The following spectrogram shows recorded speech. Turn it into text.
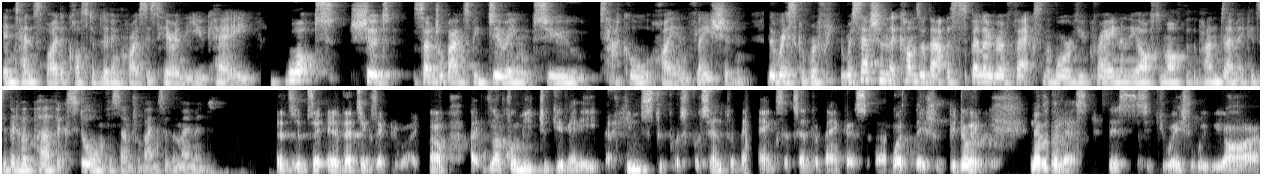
intensified a cost of living crisis here in the UK. What should central banks be doing to tackle high inflation? The risk of re- recession that comes with that, the spillover effects from the war of Ukraine and the aftermath of the pandemic. It's a bit of a perfect storm for central banks at the moment. That's, that's exactly right. Now, it's not for me to give any uh, hints to for central banks and central bankers uh, what they should be doing. Nevertheless, this situation where we are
